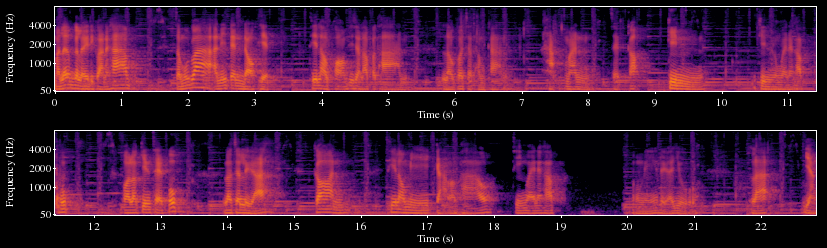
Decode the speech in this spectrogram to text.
มาเริ่มกันเลยดีกว่านะครับ สมมุติว่าอันนี้เป็นดอกเห็ดที่เราพร้อมที่จะรับประทาน เราก็จะทำการ หักมันเสร็จก็กินกินลงไปนะครับปุ๊บพอเรากินเสร็จปุ๊บเราจะเหลือก้อนที่เรามีกากมะพร้าวทิ้งไว้นะครับ ตรงนี้เหลืออยู่ และอย่าง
